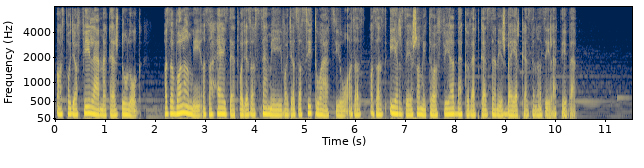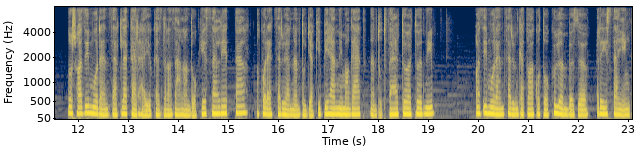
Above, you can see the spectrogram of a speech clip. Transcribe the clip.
azt, hogy a félelmetes dolog, az a valami, az a helyzet, vagy az a személy, vagy az a szituáció, az az, az, az érzés, amitől fél, bekövetkezzen és beérkezzen az életébe. Nos, ha az immunrendszert leterheljük ezzel az állandó készenléttel, akkor egyszerűen nem tudja kipihenni magát, nem tud feltöltődni, az immunrendszerünket alkotó különböző részeink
